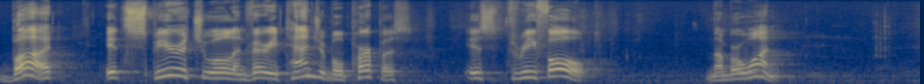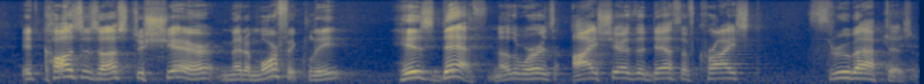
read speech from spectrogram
but its spiritual and very tangible purpose is threefold. Number one, it causes us to share metamorphically His death. In other words, I share the death of Christ through baptism.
